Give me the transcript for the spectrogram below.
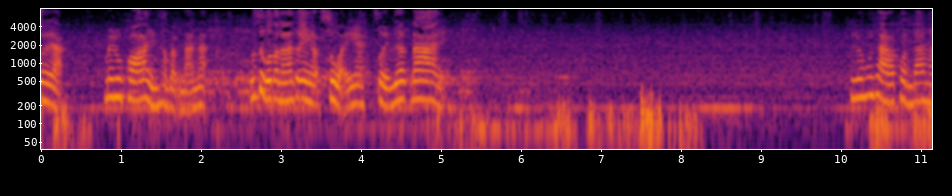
เลยอะไม่รู้เพราะอะไรถึงทำแบบนั้นอะรู้สึกว่าตอนนั้นตัวเองอะสวยไงสวยเลือกได้คิดว่าผู้ชายเขาทนได้ไหม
